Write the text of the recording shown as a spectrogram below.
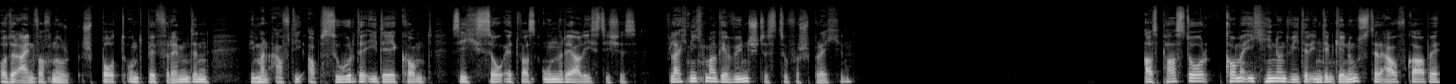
Oder einfach nur Spott und Befremden, wie man auf die absurde Idee kommt, sich so etwas Unrealistisches, vielleicht nicht mal gewünschtes zu versprechen? Als Pastor komme ich hin und wieder in den Genuss der Aufgabe,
